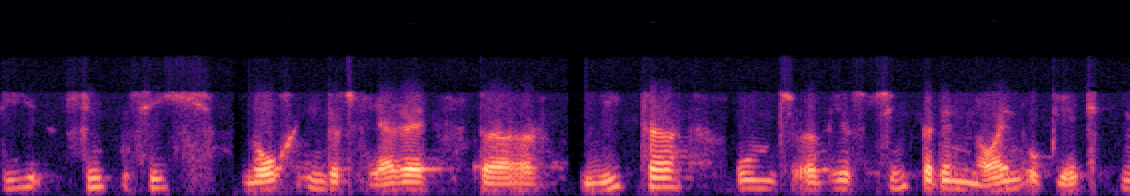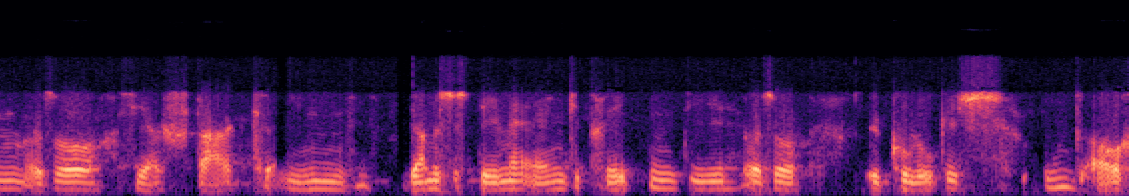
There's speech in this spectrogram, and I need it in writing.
die finden sich noch in der Sphäre der Mieter Und äh, wir sind bei den neuen Objekten also sehr stark in Wärmesysteme eingetreten, die also ökologisch und auch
